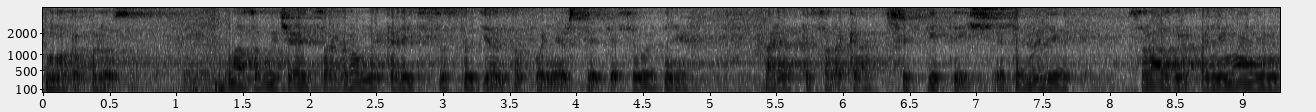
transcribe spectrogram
много плюсов. У нас обучается огромное количество студентов в университете. Сегодня их порядка 46 тысяч. Это люди с разным пониманием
